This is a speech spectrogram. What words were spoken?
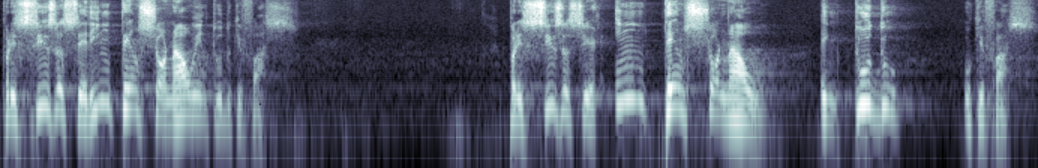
precisa ser intencional em tudo que faz. Precisa ser intencional em tudo o que faz.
